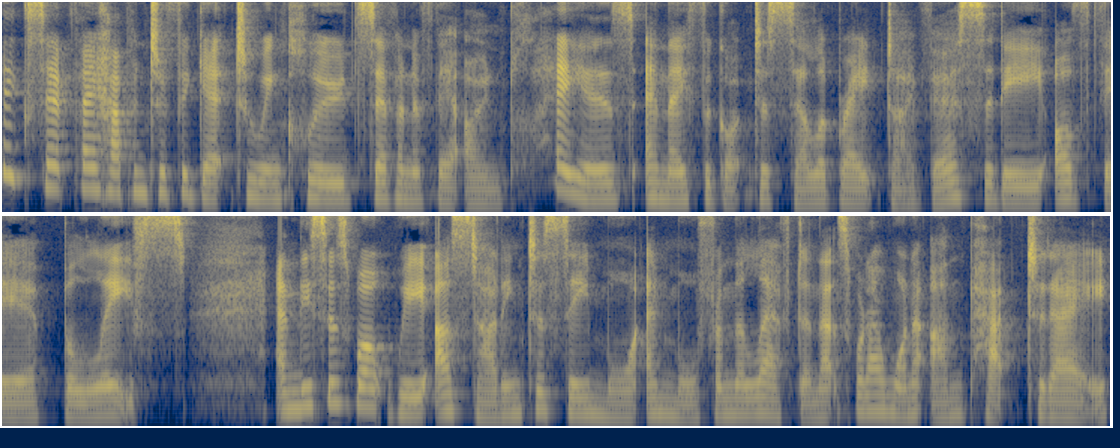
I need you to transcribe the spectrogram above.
Except they happened to forget to include seven of their own players and they forgot to celebrate diversity of their beliefs. And this is what we are starting to see more and more from the left. And that's what I want to unpack today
